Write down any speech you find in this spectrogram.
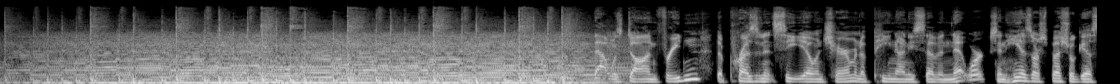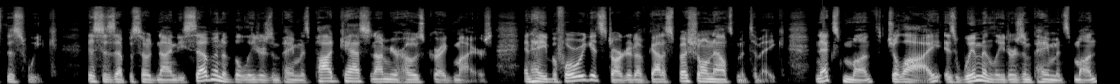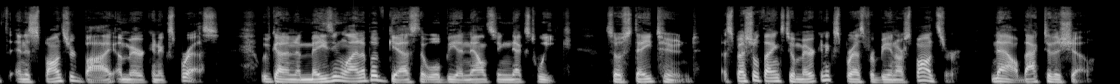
Was Don Frieden, the president, CEO, and chairman of P97 Networks, and he is our special guest this week. This is episode 97 of the Leaders in Payments podcast, and I'm your host, Greg Myers. And hey, before we get started, I've got a special announcement to make. Next month, July, is Women Leaders in Payments Month and is sponsored by American Express. We've got an amazing lineup of guests that we'll be announcing next week, so stay tuned. A special thanks to American Express for being our sponsor. Now, back to the show.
